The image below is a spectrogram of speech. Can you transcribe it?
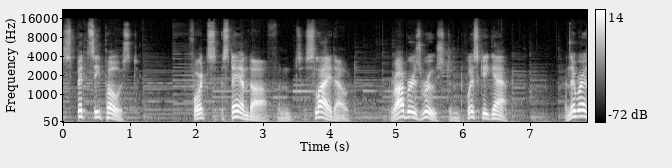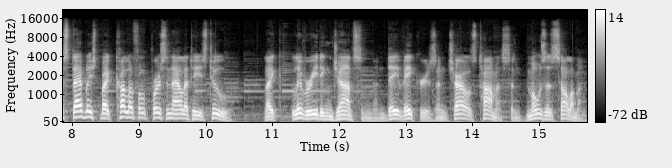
Spitzee Post, Forts Standoff and Slide Out, Robber's Roost and Whiskey Gap. And they were established by colorful personalities, too, like Liver Eating Johnson and Dave Akers and Charles Thomas and Moses Solomon.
